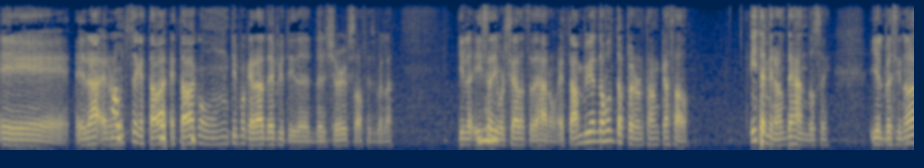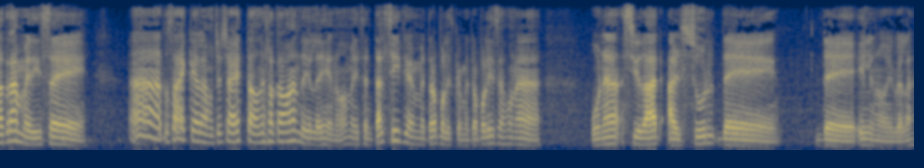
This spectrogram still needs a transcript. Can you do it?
eh, era, era una muchacha que estaba, estaba con un tipo que era deputy de- del sheriff's office, ¿verdad? Y, le- y se divorciaron, se dejaron. Estaban viviendo juntos, pero no estaban casados. Y terminaron dejándose. Y el vecino de atrás me dice, ah, tú sabes que la muchacha esta, ¿dónde está trabajando? Y yo le dije, no, me dice, en tal sitio, en Metrópolis, que Metrópolis es una, una ciudad al sur de, de Illinois, ¿verdad?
